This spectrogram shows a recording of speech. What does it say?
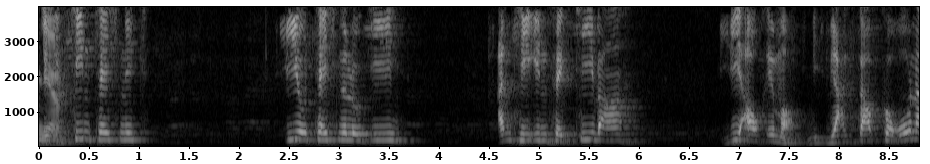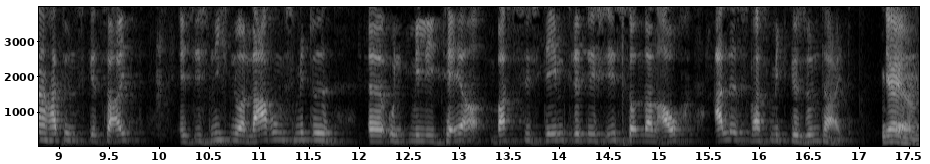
Medizintechnik, Biotechnologie, Antiinfektiva, wie auch immer. Ich glaube, Corona hat uns gezeigt, es ist nicht nur Nahrungsmittel äh, und Militär, was systemkritisch ist, sondern auch alles, was mit Gesundheit ja, ja. Äh,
